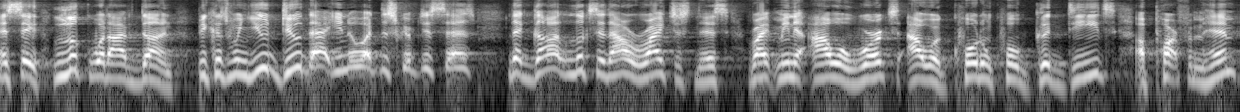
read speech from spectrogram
and say, look what I've done. Because when you do that, you know what the scripture says? That God looks at our righteousness, right? Meaning our works, our quote unquote good deeds apart from Him.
